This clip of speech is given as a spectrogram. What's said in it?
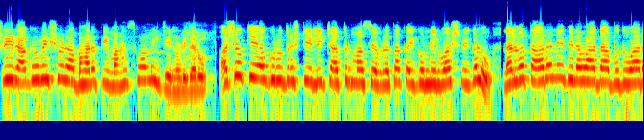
ಶ್ರೀ ರಾಘವೇಶ್ವರ ಭಾರತಿ ಮಹಾಸ್ವಾಮೀಜಿ ನುಡಿದರು. ಅಶೋಕೆಯ ಗುರುದೃಷ್ಟಿಯಲ್ಲಿ ಚಾತುರ್ಮಾಸ್ಯ ವ್ರತ ಕೈಗೊಂಡಿರುವ ಶ್ರೀಗಳು ನಲವತ್ತಾರನೇ ದಿನವಾದ ಬುಧವಾರ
